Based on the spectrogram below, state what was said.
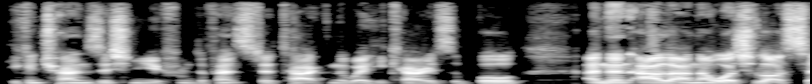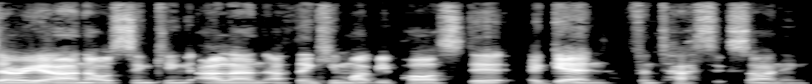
He can transition you from defense to attack in the way he carries the ball. And then Allan, I watched a lot of Serie A and I was thinking, Allan, I think he might be past it. Again, fantastic signing.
